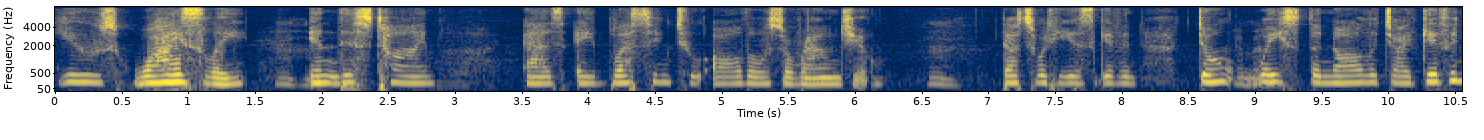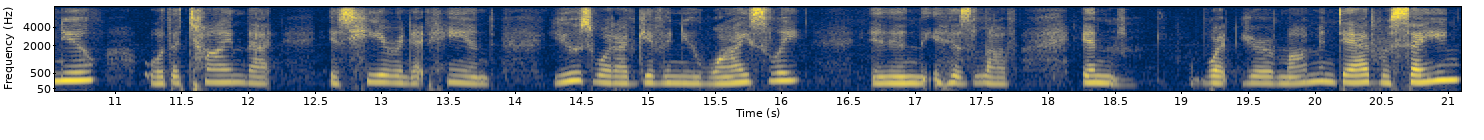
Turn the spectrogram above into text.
use wisely mm-hmm. in this time as a blessing to all those around you. Hmm. That's what he has given. Don't waste the knowledge I've given you or the time that is here and at hand. Use what I've given you wisely and in his love. And mm. what your mom and dad were saying,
